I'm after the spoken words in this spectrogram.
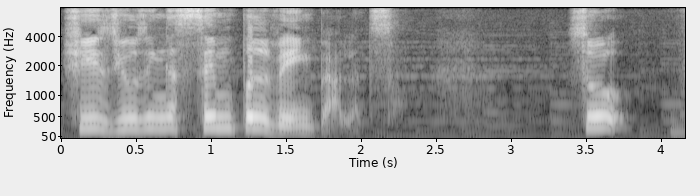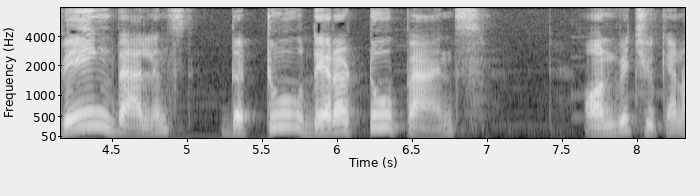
she is using a simple weighing balance. So weighing balance, the two, there are two pans on which you can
